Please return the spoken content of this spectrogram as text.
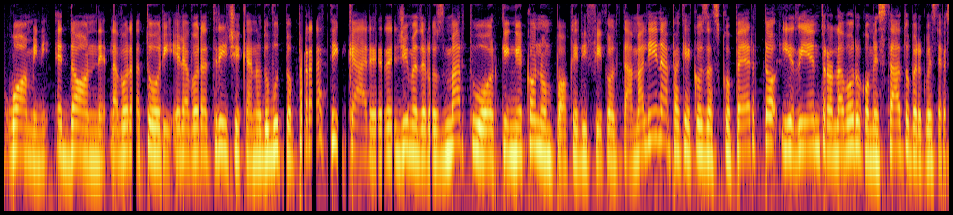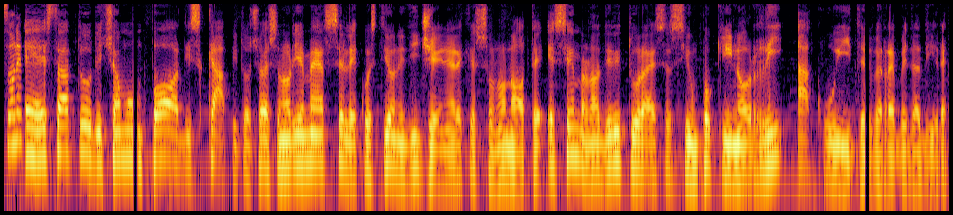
uomini e donne, lavoratori e lavoratrici che hanno dovuto praticare il regime dello smart working con non poche difficoltà. Ma l'INAP che cosa ha scoperto? Il rientro al lavoro come è stato per queste persone? È stato diciamo un po' a discapito, cioè sono riemerse le questioni di genere che sono note e sembrano addirittura essersi un pochino riacuite, verrebbe da dire.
